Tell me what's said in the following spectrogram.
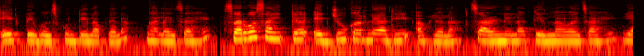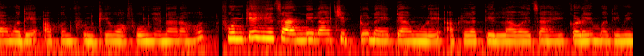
एक टेबलस्पून तेल आपल्याला घालायचं आहे. सर्व साहित्य एकजीव करण्याआधी आपल्याला चाळणीला तेल लावायचं आहे. यामध्ये आपण फुनके वाफवून घेणार आहोत. फुनके हे चाळणीला चिकटू नये त्यामुळे आपल्याला तेल लावायचं आहे. कढईमध्ये मी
